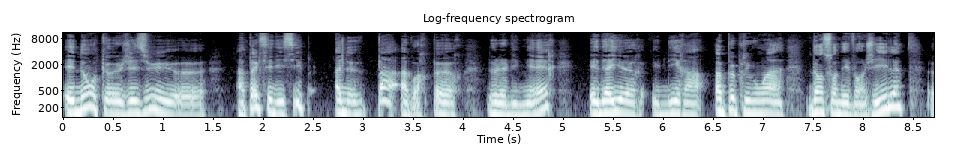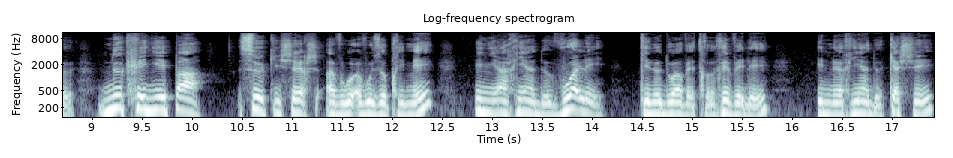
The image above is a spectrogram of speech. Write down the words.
Et donc, euh, Jésus euh, appelle ses disciples à ne pas avoir peur de la lumière. Et d'ailleurs, il dira un peu plus loin dans son évangile, euh, ne craignez pas ceux qui cherchent à vous, à vous opprimer, il n'y a rien de voilé qui ne doive être révélé, il n'est rien de caché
